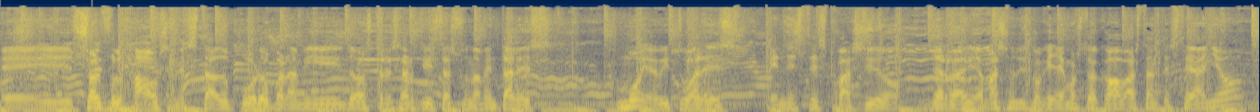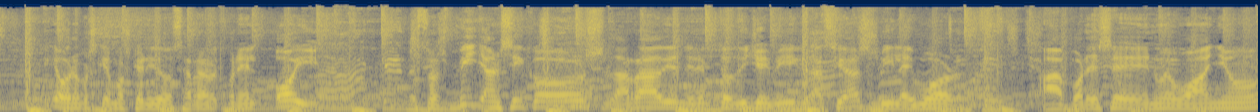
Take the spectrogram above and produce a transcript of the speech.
Eh, Soulful House en estado puro para mí, dos, tres artistas fundamentales muy habituales en este espacio de radio. Además, un disco que ya hemos tocado bastante este año y que bueno, pues que hemos querido cerrar con él hoy. Nuestros villancicos, la radio en directo DJB, gracias, Billy Ward, a por ese nuevo año,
